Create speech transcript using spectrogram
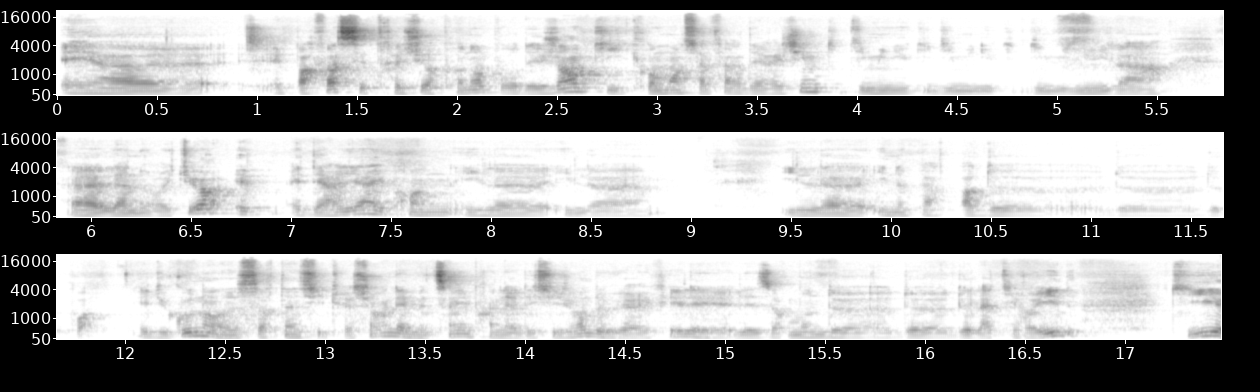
Et, euh, et, parfois, c'est très surprenant pour des gens qui commencent à faire des régimes, qui diminuent, qui diminuent, qui diminuent la, euh, la nourriture, et, derrière, ils, prennent, ils, euh, ils, ils, ils, ne perdent pas de, de, poids. Et du coup, dans certaines situations, les médecins ils prennent la décision de vérifier les, les hormones de, de, la thyroïde qui,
